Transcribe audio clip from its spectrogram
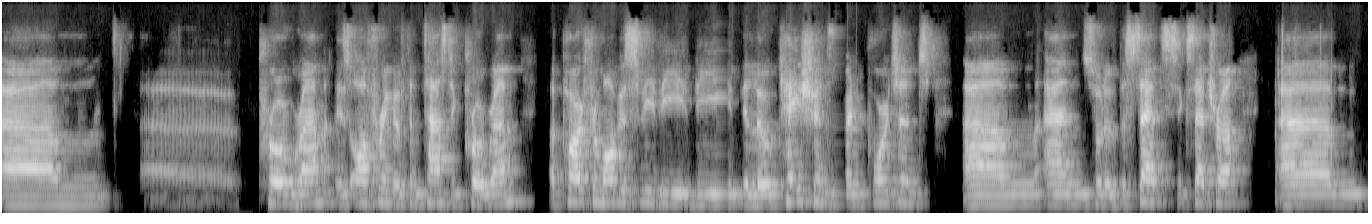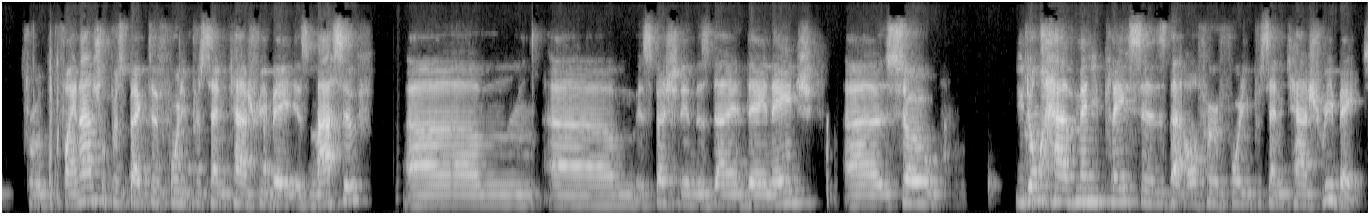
um, uh, program, is offering a fantastic program. Apart from obviously the the, the locations are important um, and sort of the sets, etc. Um, from a financial perspective, 40% cash rebate is massive, um, um, especially in this day, day and age. Uh, so you don't have many places that offer 40% cash rebate.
